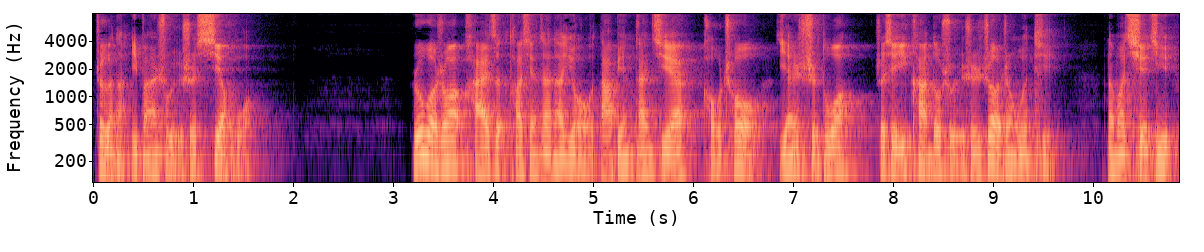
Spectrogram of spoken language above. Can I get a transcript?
这个呢一般属于是泻火。如果说孩子他现在呢有大便干结、口臭、眼屎多，这些一看都属于是热症问题，那么切记。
